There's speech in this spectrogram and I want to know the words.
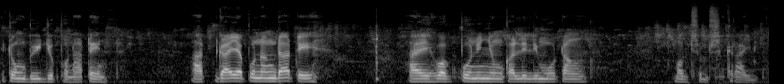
itong video po natin. At gaya po ng dati, ay huwag po ninyong kalilimutang mag-subscribe.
